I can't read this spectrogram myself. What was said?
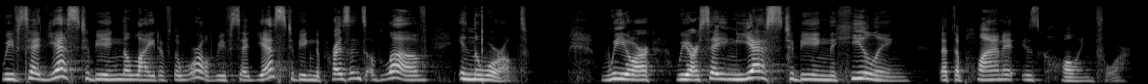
We've said yes to being the light of the world. We've said yes to being the presence of love in the world. We are, we are saying yes to being the healing that the planet is calling for.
